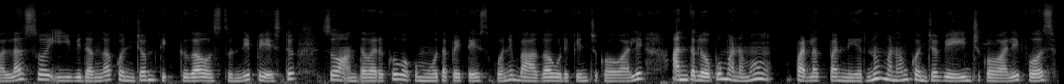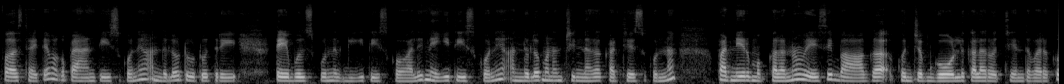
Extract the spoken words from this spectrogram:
వల్ల సో ఈ విధంగా కొంచెం థిక్గా వస్తుంది పేస్ట్. సో అంతవరకు ఒక మూత పెట్టేసుకొని బాగా ఉడికించుకోవాలి. అంతలోపు మనము పళ్ళక్ పన్నీర్ను మనం కొంచెం వేయించుకోవాలి. ఫస్ట్ ఫస్ట్ అయితే ఒక ప్యాన్ తీసుకొని అందులో two to three tablespoon ghee తీసుకోవాలి. నెయ్యి తీసుకొని అందులో మనం చిన్నగా కట్ చేసుకున్న పన్నీర్ ముక్కలను వేసి బాగా కొంచెం గోల్డ్ కలర్ వచ్చేంత వరకు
